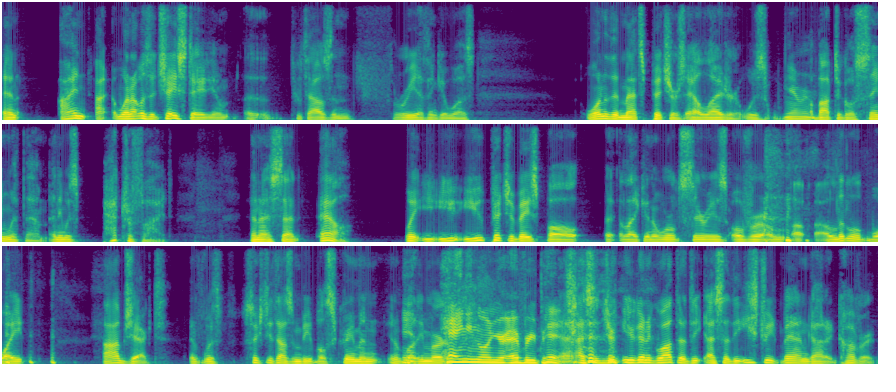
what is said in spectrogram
and I, I when I was at Shea Stadium, uh, two thousand three, I think it was. One of the Mets pitchers, Al Leiter, was Yeah, about to go sing with them, and he was petrified. And I said, Al, wait, you, you you pitch a baseball uh, like in a World Series over a, a, a little white object with 60,000 people screaming, you know, bloody murder. hanging on your every pitch. I said, you're, you're going to go out there. The, I said, the E Street Band got it covered.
